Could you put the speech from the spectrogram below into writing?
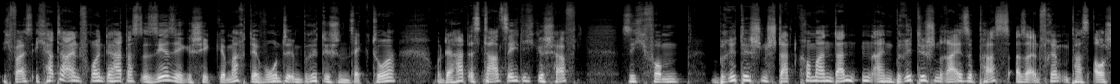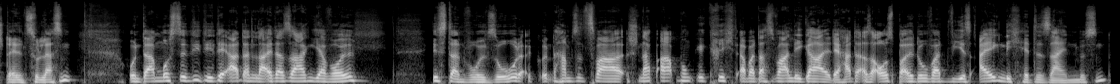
ich weiß, ich hatte einen Freund, der hat das sehr, sehr geschickt gemacht. Der wohnte im britischen Sektor und der hat es tatsächlich geschafft, sich vom britischen Stadtkommandanten einen britischen Reisepass, also einen Fremdenpass ausstellen zu lassen. Und da musste die DDR dann leider sagen, jawohl, ist dann wohl so. Und haben sie zwar Schnappatmung gekriegt, aber das war legal. Der hatte also ausbaldowert, wie es eigentlich hätte sein müssen.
